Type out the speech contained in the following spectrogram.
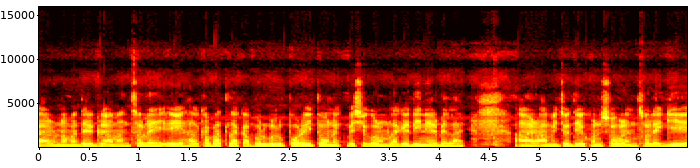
কারণ আমাদের গ্রামাঞ্চলে এই হালকা পাতলা কাপড়গুলো পরেই তো অনেক বেশি গরম লাগে দিনের বেলায়। আর আমি যদি এখন শহরাঞ্চলে গিয়ে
